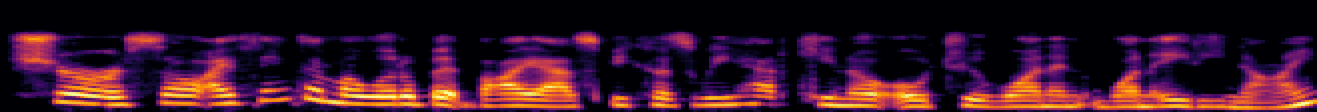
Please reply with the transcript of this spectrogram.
Sure. So I think I'm a little bit biased because we had Keynote 021 and 189.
